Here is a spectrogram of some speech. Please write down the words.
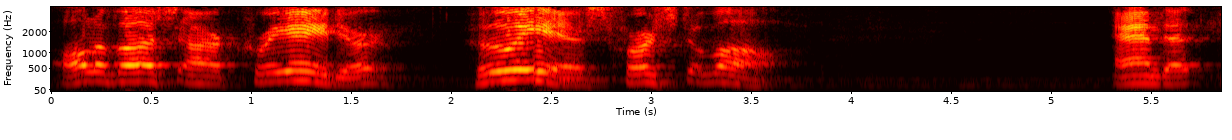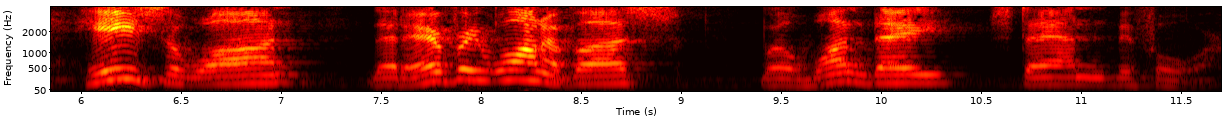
all of us our creator, who he is first of all. And that He's the one that every one of us will one day stand before.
